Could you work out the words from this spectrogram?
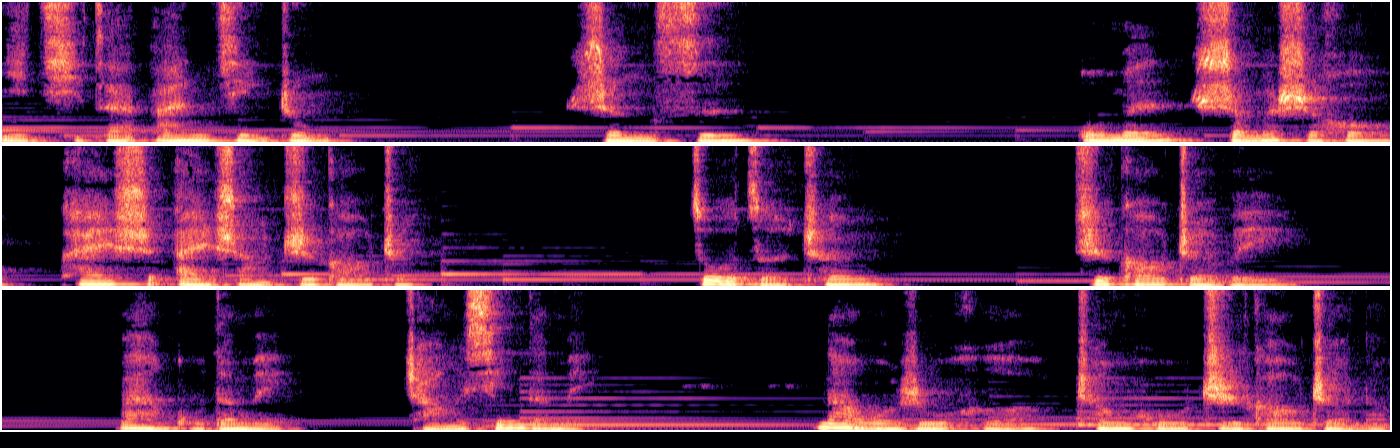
一起在安静中深思：我们什么时候开始爱上至高者？作者称至高者为万古的美，长兴的美。那我如何称呼至高者呢？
